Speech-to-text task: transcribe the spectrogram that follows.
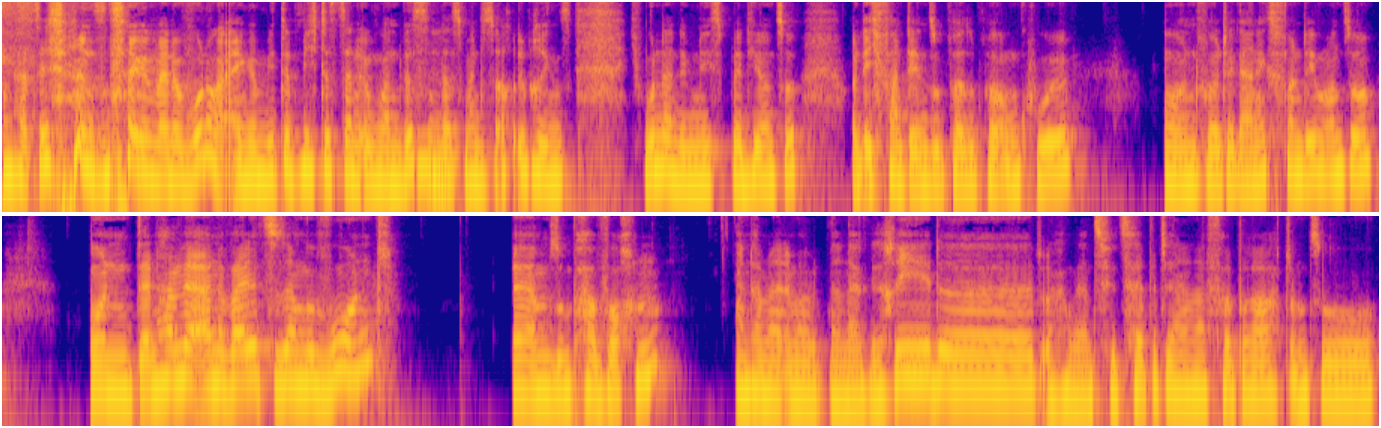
Und hat sich dann sozusagen in meine Wohnung eingemietet, mich das dann irgendwann wissen mhm. lassen. Meinte auch übrigens, ich wundere demnächst bei dir und so. Und ich fand den super, super uncool und wollte gar nichts von dem und so. Und dann haben wir eine Weile zusammen gewohnt, ähm, so ein paar Wochen und haben dann immer miteinander geredet und haben ganz viel Zeit miteinander verbracht und so.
